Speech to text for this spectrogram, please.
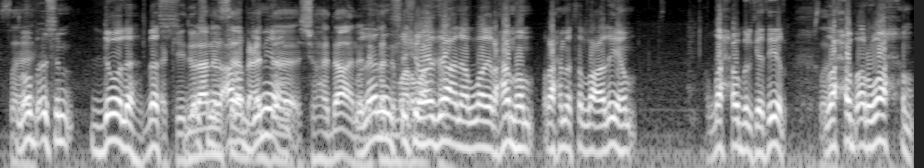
صحيح مو باسم دولة بس أكيد ولا ننسى بعد. شهدائنا ولا ننسى. شهدائنا الله يرحمهم رحمة الله عليهم ضحوا بالكثير صحيح. ضحوا بأرواحهم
